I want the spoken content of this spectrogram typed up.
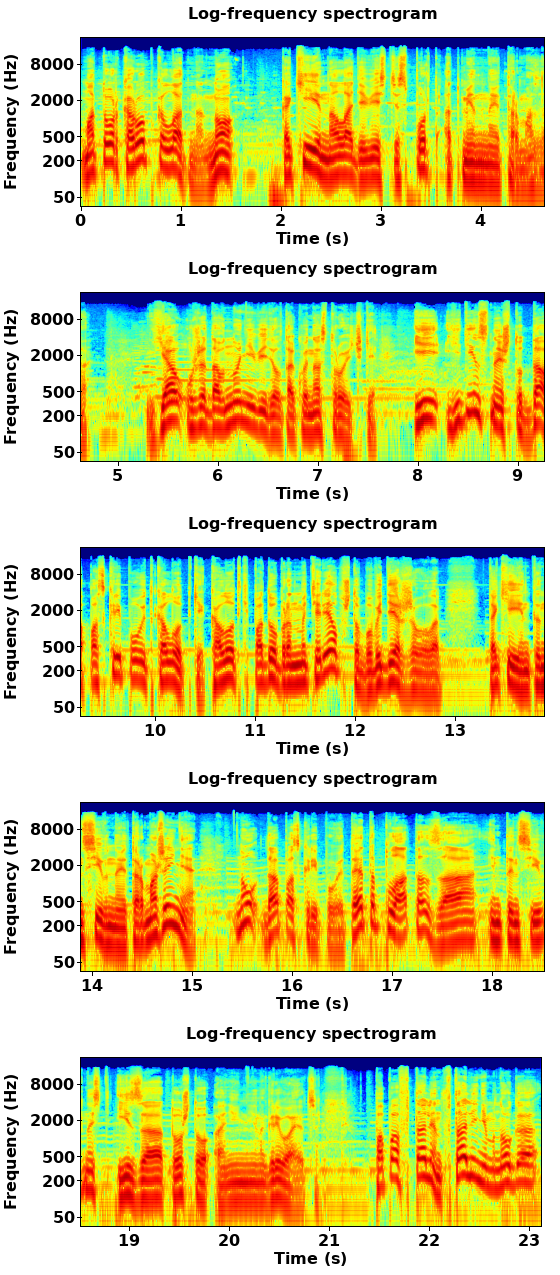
мотор, коробка, ладно, но какие на Ладе Вести Спорт отменные тормоза? Я уже давно не видел такой настроечки. И единственное, что да, поскрипывают колодки. Колодки подобран материал, чтобы выдерживало такие интенсивные торможения. Ну, да, поскрипывают. Это плата за интенсивность и за то, что они не нагреваются. Попав в Таллин, в Таллине много,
